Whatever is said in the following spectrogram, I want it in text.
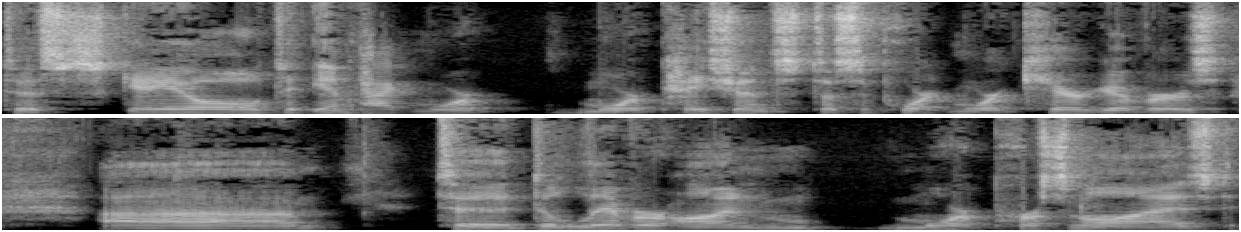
to scale, to impact more more patients, to support more caregivers, um, to deliver on more personalized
